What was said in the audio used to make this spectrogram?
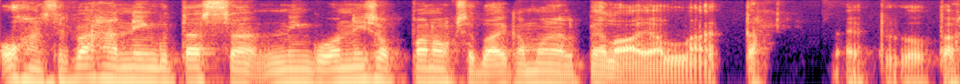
onhan se vähän niin kuin tässä niin kuin on isot panokset aika monella pelaajalla, että, että tota,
